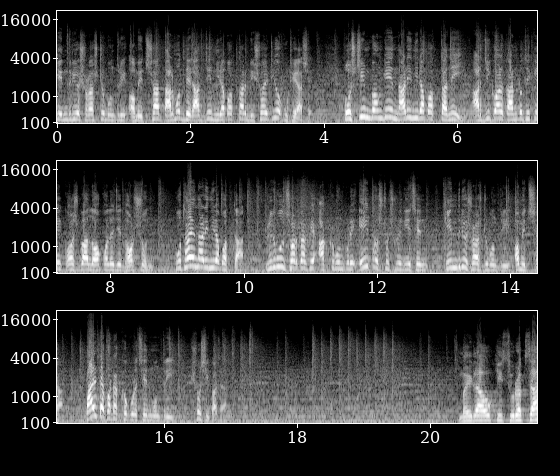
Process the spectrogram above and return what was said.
কেন্দ্রীয় স্বরাষ্ট্রমন্ত্রী অমিত শাহ তার মধ্যে রাজ্যের নিরাপত্তার বিষয়টিও উঠে আসে পশ্চিমবঙ্গে নারী নিরাপত্তা নেই আরজিকর কাণ্ড থেকে কসবা ল কলেজে ধর্ষণ কোথায় নারী নিরাপত্তা তৃণমূল সরকারকে আক্রমণ করে এই প্রশ্ন ছুড়ে দিয়েছেন কেন্দ্রীয় স্বরাষ্ট্রমন্ত্রী অমিত শাহ পাল্টা কটাক্ষ করেছেন মন্ত্রী শশী পাজা महिलाओं की सुरक्षा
